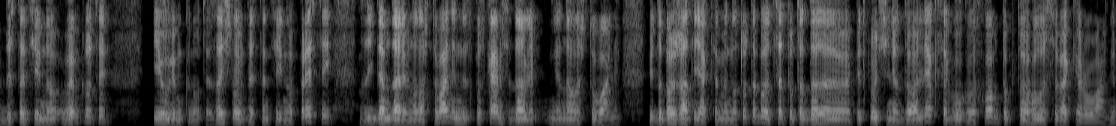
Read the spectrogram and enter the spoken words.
дистанційно вимкнути і увімкнути. Зайшли в дистанційно в пристрій, зайдемо далі в налаштування, не спускаємося далі в налаштування. Відображати, як це ми тут буде. Це тут до підключення до Alexa, Google Home, тобто голосове керування.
